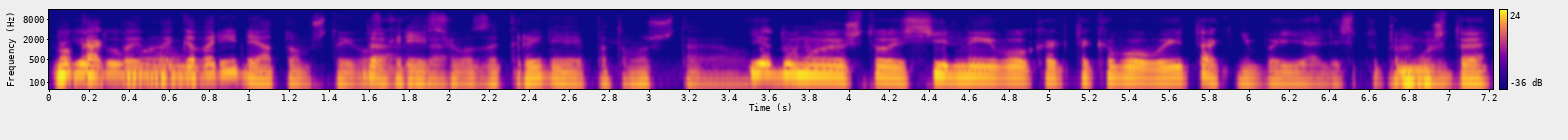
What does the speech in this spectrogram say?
Ну, как думаю... бы мы говорили о том, что его, да, скорее да. всего, закрыли, потому что... Я думаю, что сильно его как такового и так не боялись, потому угу. что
